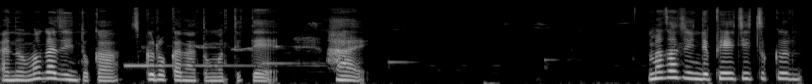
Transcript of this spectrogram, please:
あの、マガジンとか作ろうかなと思ってて、はい。マガジンでページ作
